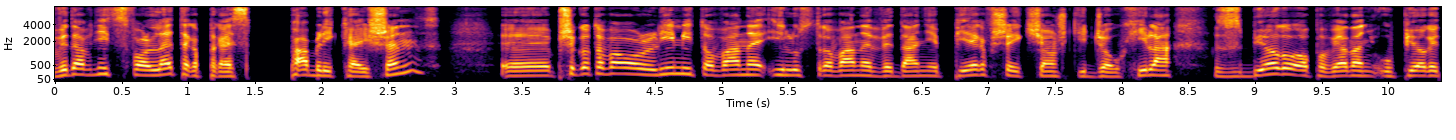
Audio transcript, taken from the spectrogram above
wydawnictwo Letterpress Publications yy, przygotowało limitowane, ilustrowane wydanie pierwszej książki Joe Hilla, zbioru opowiadań upiory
